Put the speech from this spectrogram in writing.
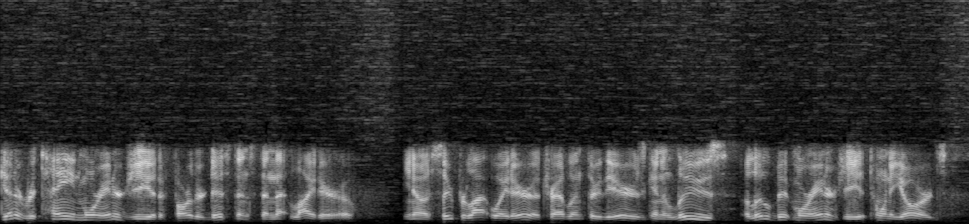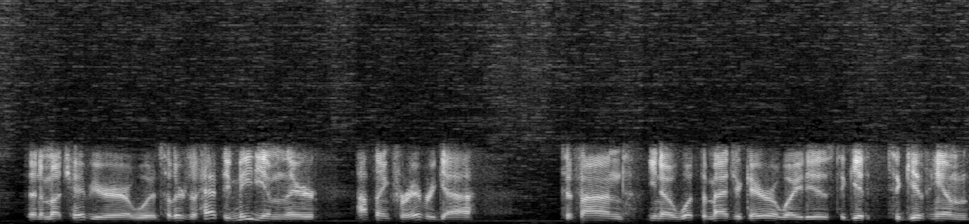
going to retain more energy at a farther distance than that light arrow. You know, a super lightweight arrow traveling through the air is going to lose a little bit more energy at 20 yards than a much heavier arrow would. So there's a happy medium there, I think, for every guy to find, you know, what the magic arrow weight is to get to give him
